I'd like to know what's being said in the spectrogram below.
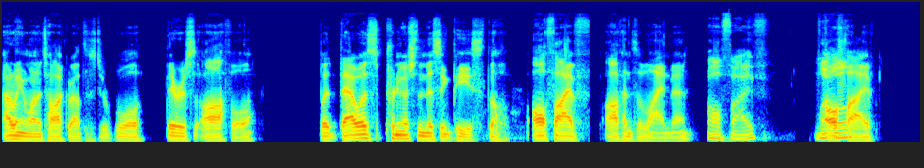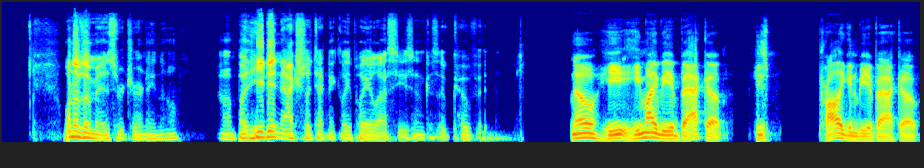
I don't even want to talk about the Super Bowl. They were just awful. But that was pretty much the missing piece. The all five offensive linemen. All five. all five. One of them is returning though, uh, but he didn't actually technically play last season because of COVID. No, he he might be a backup. He's probably going to be a backup.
